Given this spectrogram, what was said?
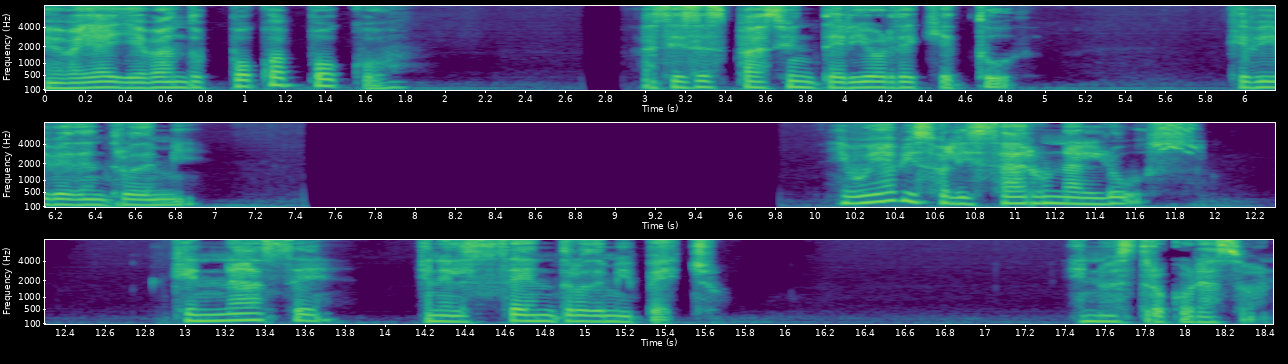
me vaya llevando poco a poco hacia ese espacio interior de quietud que vive dentro de mí. Y voy a visualizar una luz que nace en el centro de mi pecho en nuestro corazón.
